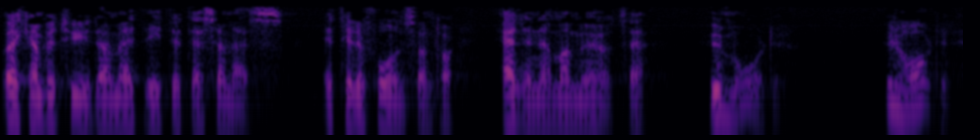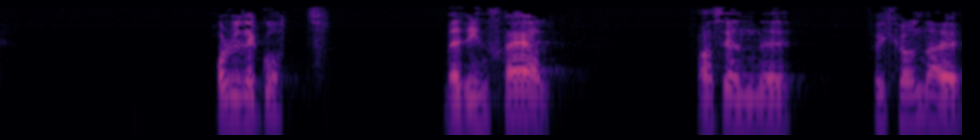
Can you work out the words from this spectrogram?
Vad det kan betyda med ett litet sms ett telefonsamtal eller när man möts hur mår du? Hur har du det? Har du det gott med din själ? Det fanns en eh, förkunnare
